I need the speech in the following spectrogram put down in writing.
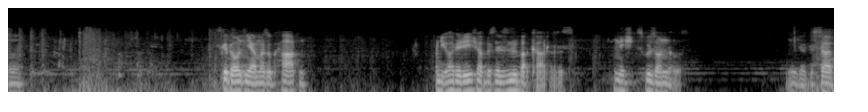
Hm. Es gibt da unten ja immer so Karten. Und die Karte, die ich habe, ist eine Silberkarte. Das ist nichts Besonderes. Ja, deshalb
